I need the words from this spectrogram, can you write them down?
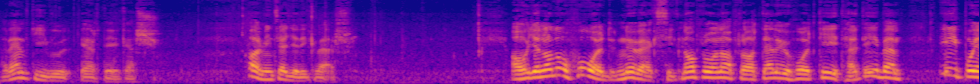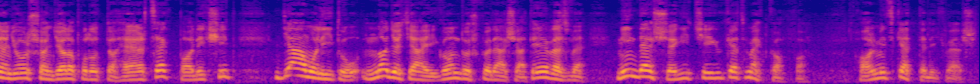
rendkívül értékes. 31. vers. Ahogyan a hold növekszik napról napra a telőhold két hetében, épp olyan gyorsan gyalapodott a herceg, Padiksit, gyámolító nagyatyái gondoskodását élvezve, minden segítségüket megkapva. 32. vers.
